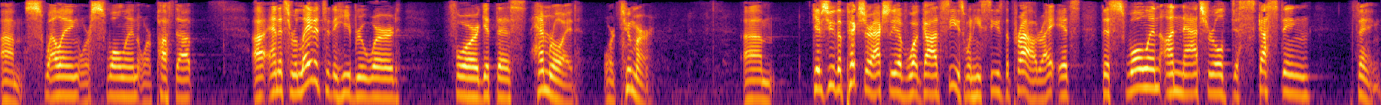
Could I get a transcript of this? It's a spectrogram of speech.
um, swelling or swollen or puffed up. Uh, and it's related to the Hebrew word for, get this, hemorrhoid or tumor. Um, gives you the picture actually of what God sees when he sees the proud, right? It's this swollen, unnatural, disgusting thing.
